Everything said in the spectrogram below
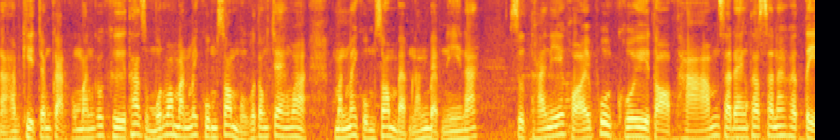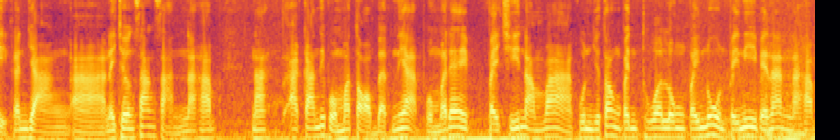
นะครับขีดจำกัดของมันก็คือถ้าสมมุติว่ามันไม่คุ้มซ่อมผมก็ต้องแจ้งว่ามันไม่คุ้มซ่อมแบบนั้นแบบนี้นะสุดท้ายนี้ขอให้พูดคุยตอบถาม แสดงทัศนคติกันอย่างในเชิงสร้างสรรค์นะครับนะอาการที่ผมมาตอบแบบเนี้ยผมไม่ได้ไปชี้นำว่าคุณจะต้องเป็นทัวร์ลงไปนู่นไปนี่ไปนั่นนะครับ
